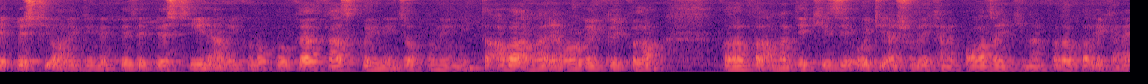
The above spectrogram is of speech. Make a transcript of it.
এই পেজটি অনেক দিনের পেজ এই পেজটি আমি কোনো প্রকার কাজ করিনি, যত্ন নিইনি, তো আবার আমরা অ্যাবাউটে ক্লিক করলাম। করার পর আমরা দেখি যে ওইটি আসলে এখানে পাওয়া যায় কিনা। করার পর এখানে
